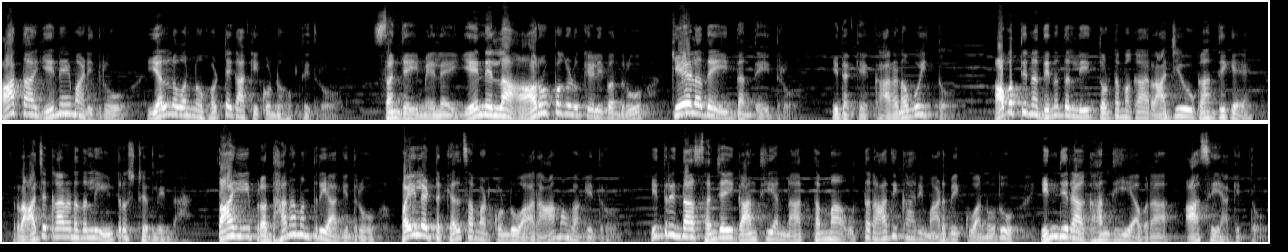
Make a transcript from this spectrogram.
ಆತ ಏನೇ ಮಾಡಿದ್ರು ಎಲ್ಲವನ್ನು ಹೊಟ್ಟೆಗಾಕಿಕೊಂಡು ಹೋಗ್ತಿದ್ರು. ಸಂಜಯ್ ಮೇಲೆ ಏನೆಲ್ಲ ಆರೋಪಗಳು ಕೇಳಿ ಬಂದ್ರು ಕೇಳದೇ ಇದ್ದಂತೆ ಇದ್ರು. ಇದಕ್ಕೆ ಕಾರಣವೂ ಇತ್ತು. ಅವತ್ತಿನ ದಿನದಲ್ಲಿ ದೊಡ್ಡ ಮಗ ರಾಜೀವ್ ಗಾಂಧಿಗೆ ರಾಜಕಾರಣದಲ್ಲಿ ಇಂಟ್ರೆಸ್ಟ್ ಇರಲಿಲ್ಲ. ತಾಯಿ ಪ್ರಧಾನಮಂತ್ರಿ ಆಗಿದ್ರು ಪೈಲಟ್ ಕೆಲಸ ಮಾಡಿಕೊಂಡು ಆರಾಮವಾಗಿದ್ರು. ಇದರಿಂದ ಸಂಜಯ್ ಗಾಂಧಿಯನ್ನ ತಮ್ಮ ಉತ್ತರಾಧಿಕಾರಿ ಮಾಡಬೇಕು ಅನ್ನೋದು ಇಂದಿರಾ ಗಾಂಧಿ ಅವರ ಆಸೆಯಾಗಿತ್ತು.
